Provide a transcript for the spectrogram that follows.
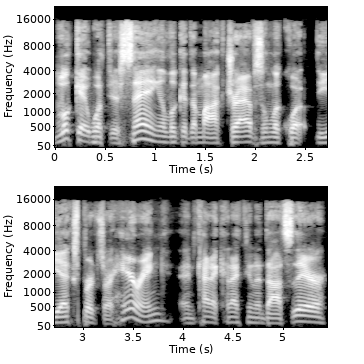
Look at what they're saying and look at the mock drafts and look what the experts are hearing and kind of connecting the dots there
